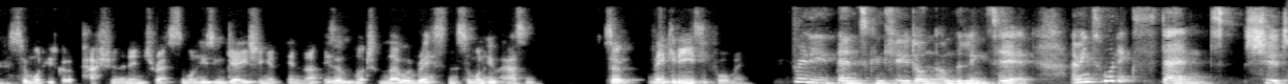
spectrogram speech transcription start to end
Mm. Someone who's got a passion and interest, someone who's engaging in, in that is a much lower risk than someone who hasn't. So make it easy for me. Really, then to conclude on, on the LinkedIn, I mean, to what extent should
